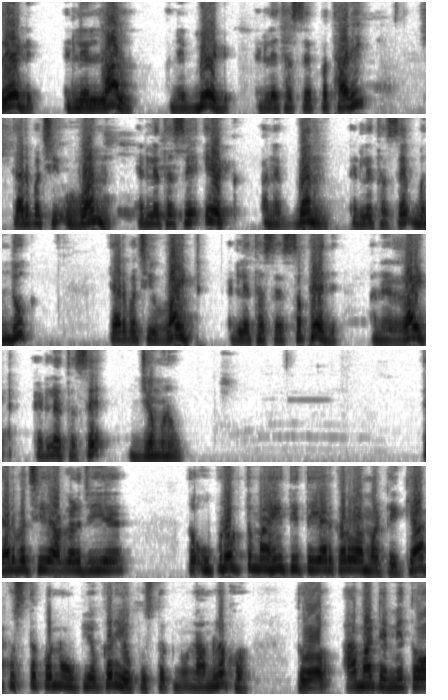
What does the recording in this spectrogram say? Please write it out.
રેડ એટલે લાલ અને બેડ એટલે થશે પથારી. ત્યાર પછી વન એટલે થશે એક અને ગન એટલે થશે બંદૂક. ત્યાર પછી વ્હાઇટ એટલે થશે સફેદ અને રાઈટ એટલે થશે જમણું. ત્યાર પછી આગળ જઈએ. તો ઉપરોક્ત માહિતી તૈયાર કરવા માટે કયા પુસ્તકોનો ઉપયોગ કર્યો? પુસ્તકનું નામ લખો. તો આ માટે મેં તો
